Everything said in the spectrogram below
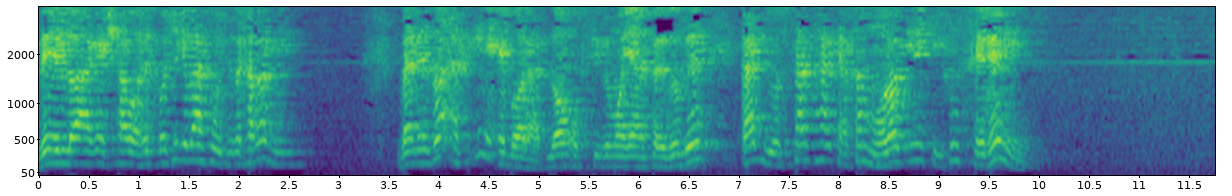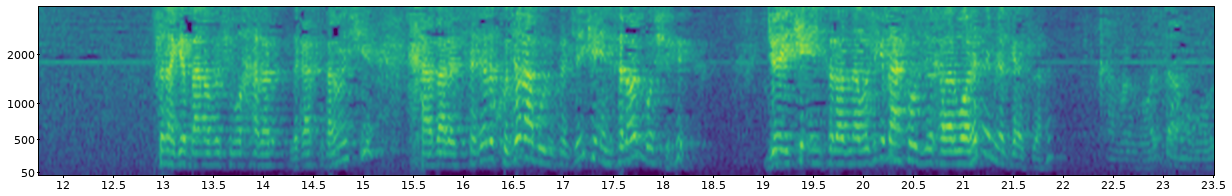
و الا اگر شواهد باشه که بحث حجت خبر نیست. و لذا از این عبارت لا افتی به ما ینفردو به قد یستد هر که اصلا مراد اینه که ایشون سره نیست. چون اگه بنا به شما خبر دقت فهمید چیه؟ خبر سره رو کجا قبول می‌کنه؟ جایی که انفراد باشه. جایی که انفراد نباشه که بحث حجت خبر واحد نمیاد که اصلا. خبر واحد در مقابل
